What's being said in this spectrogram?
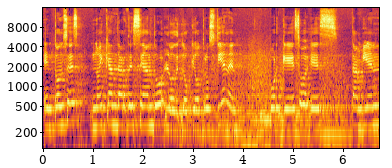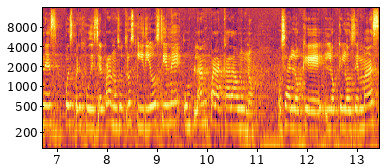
Entonces, no hay que andar deseando lo, lo que otros tienen, porque eso es también es pues perjudicial para nosotros y Dios tiene un plan para cada uno. O sea, lo que, lo que los demás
